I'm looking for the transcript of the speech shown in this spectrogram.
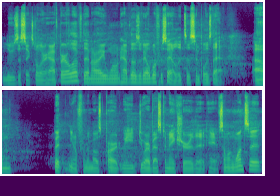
lose a six dollar half barrel of, then I won't have those available for sale. It's as simple as that. Um, but you know, for the most part, we do our best to make sure that hey, if someone wants it,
